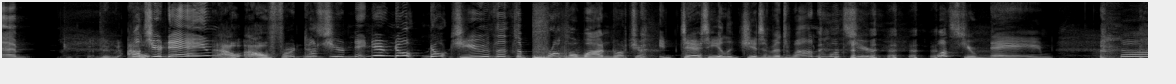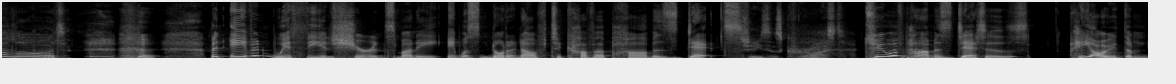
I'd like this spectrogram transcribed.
uh, what's your name Al- Alfred? What's your name? No, not not you, the the proper one, not your dirty illegitimate one. What's your what's your name? Oh Lord. but even with the insurance money, it was not enough to cover Palmer's debts. Jesus Christ. Two of Palmer's debtors, he owed them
